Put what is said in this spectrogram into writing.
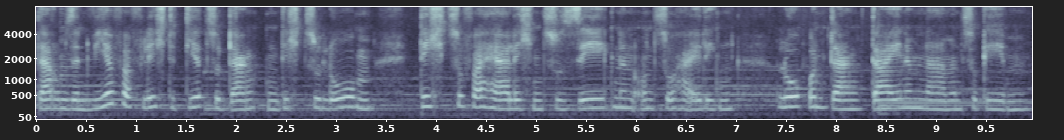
Darum sind wir verpflichtet, dir zu danken, dich zu loben, dich zu verherrlichen, zu segnen und zu heiligen, Lob und Dank deinem Namen zu geben.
